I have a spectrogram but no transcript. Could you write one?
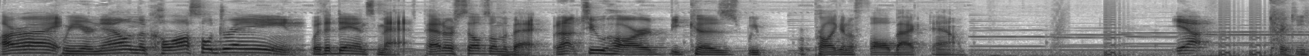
All right, we are now in the colossal drain with a dance mat. Pat ourselves on the back, but not too hard because we, we're probably gonna fall back down. Yeah, tricky.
